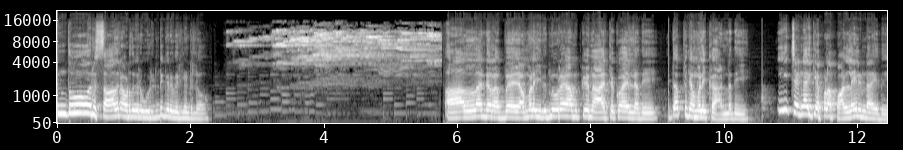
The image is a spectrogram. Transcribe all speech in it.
എന്തോ ഒരു സാധനം അവിടെ നിന്ന് ഇങ്ങനെ വരുന്നുണ്ടല്ലോ. അള്ളന്റെ റബ്ബേ നമ്മൾ ഇരുന്നൂറ് നമുക്ക് നാറ്റക്കോയല്ലത്. ഇതപ്പം നമ്മൾ ഈ കാണുന്നത്. ഈ ചങ്ങായിക്ക് എപ്പോഴാ പള്ളയിലുണ്ടായത്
